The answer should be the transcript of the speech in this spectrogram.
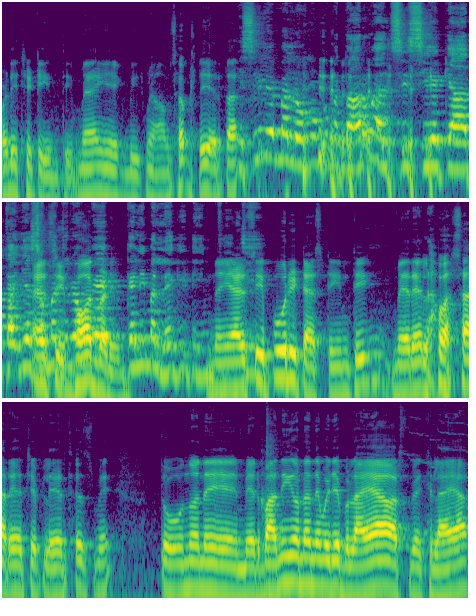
बड़ी अच्छी टीम थी। मैं ये एक बीच में आम सब प्लेयर था। इसीलिए मैं लोगों को बता रहा हूँ एलसीसी क्या था ये समझ रहे बहुत बड़ी। गली महल्ले की टीम नहीं एलसी पूरी टेस्ट टीम थी। मेरे अलावा सारे अच्छे प्लेयर थे उसमें। तो उन्होंने मेहरबानी उन्होंने मुझे बुलाया और उसमें खिलाया।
